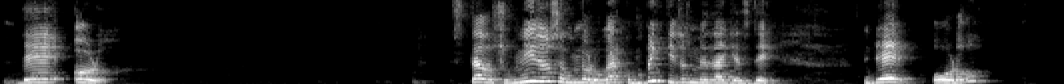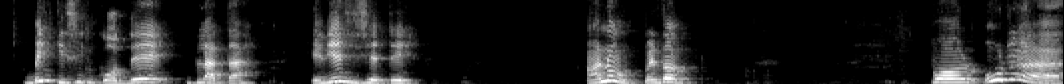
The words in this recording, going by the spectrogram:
de oro. Estados Unidos, segundo lugar con 22 medallas de, de oro, 25 de plata y 17. Ah, no, perdón. Por una...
